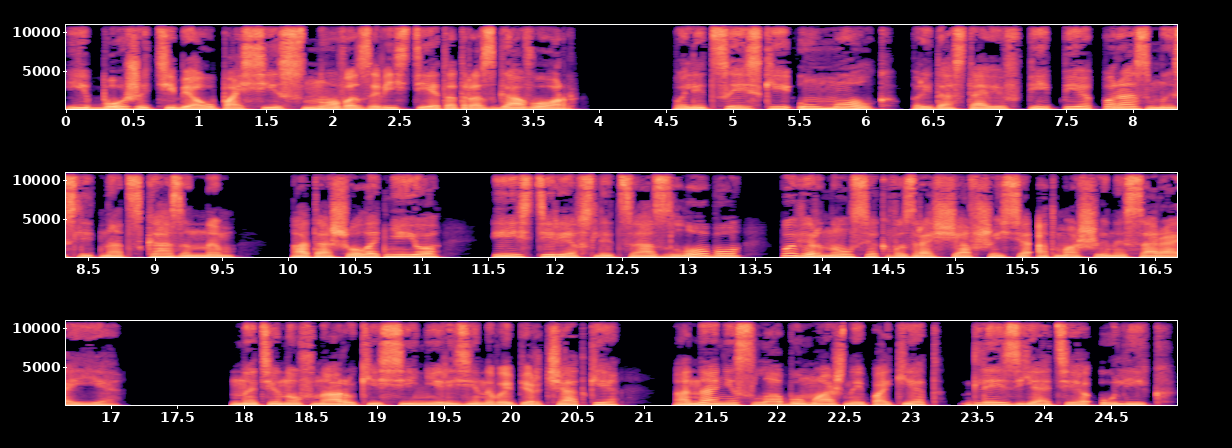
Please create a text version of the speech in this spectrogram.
И, боже, тебя упаси снова завести этот разговор. Полицейский умолк, предоставив Пиппе поразмыслить над сказанным, отошел от нее и, стерев с лица злобу, повернулся к возвращавшейся от машины Сарайе. Натянув на руки синие резиновые перчатки, она несла бумажный пакет для изъятия улик.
